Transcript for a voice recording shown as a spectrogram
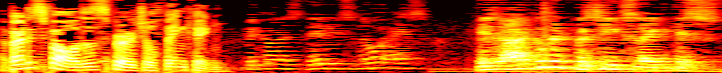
about his father's spiritual thinking. His argument proceeds like this.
